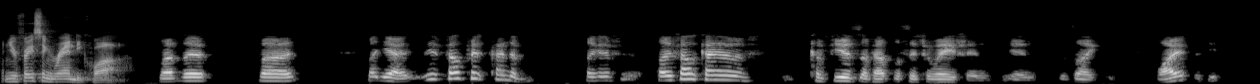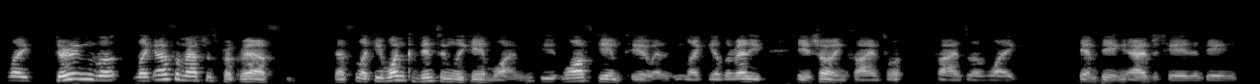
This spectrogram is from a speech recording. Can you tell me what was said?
and you're facing Randy Kwa. But the but but yeah, it felt pretty, kind of like it, I felt kind of confused about the situation. And it's like why like during the like as the matches progressed, that's like he won convincingly game one. He lost game two, and like he was already he's showing signs signs of like him being agitated and being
